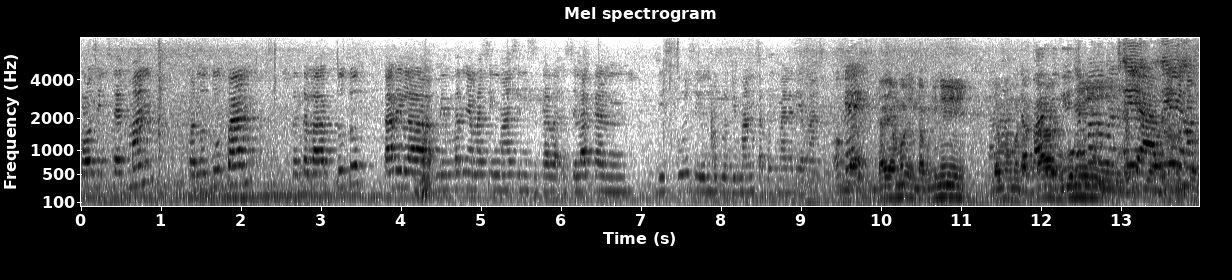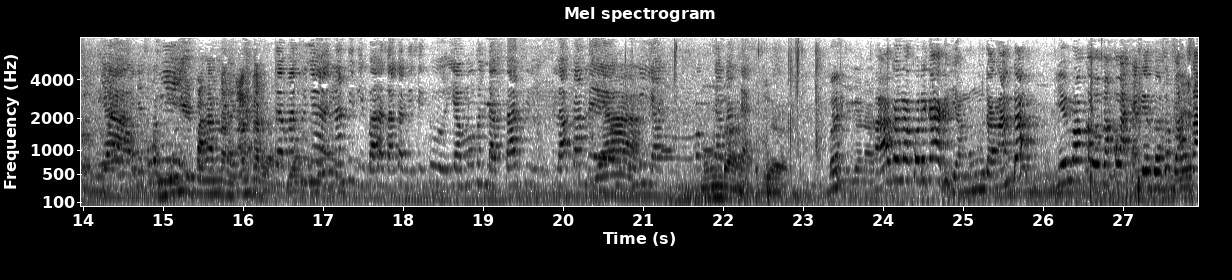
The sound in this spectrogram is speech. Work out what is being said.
closing statement, penutupan. Setelah tutup, tarilah membernya masing-masing. Silakan diskusi untuk lebih mantap bagaimana dia masuk. Oke? Nah, yang mau enggak begini, yang mau mendaftar hubungi. Iya, ini maksudnya. Hubungi saya. Anda. Dan maksudnya nanti dibahasakan di situ yang mau mendaftar sil- silakan ya. Ya. Ini yang Mengundang. Iya. Akan aku dikaki yang mengundang anda. Dia mau kalau bakalakan dia bahasa bangsa.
